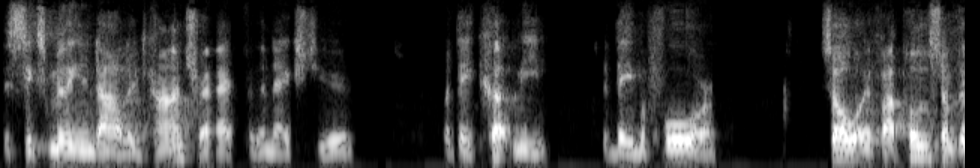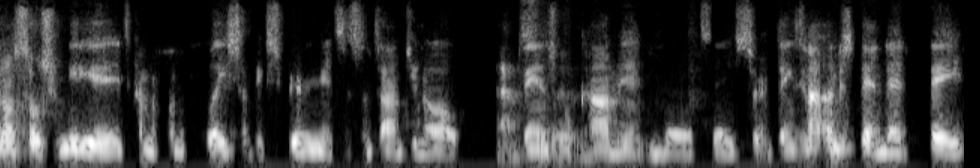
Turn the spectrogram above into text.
the $6 million contract for the next year, but they cut me the day before. So if I post something on social media, it's coming from a place of experience. And sometimes, you know, Absolutely. fans will comment and they'll say certain things. And I understand that they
